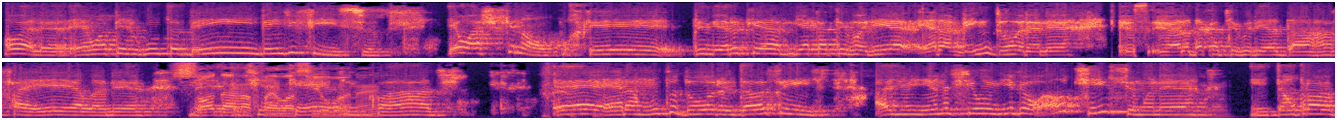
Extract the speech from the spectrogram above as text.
Olha, é uma pergunta bem, bem difícil. Eu acho que não, porque primeiro que a minha categoria era bem dura, né? Eu, eu era da categoria da Rafaela, né? Só da Rafaela Silva, né? Quadros. É, era muito duro. Então, assim, as meninas tinham um nível altíssimo, né? Uhum. Então, para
